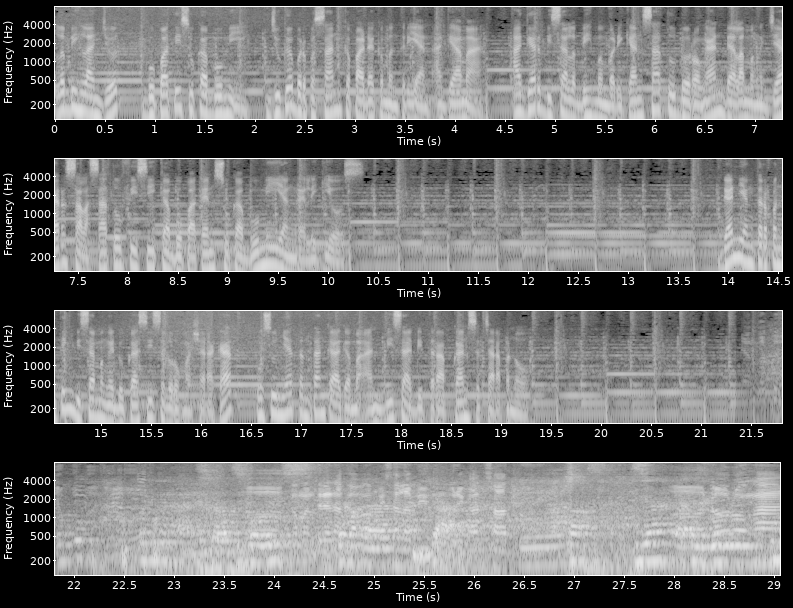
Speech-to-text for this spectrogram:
Lebih lanjut, Bupati Sukabumi juga berpesan kepada Kementerian Agama, agar bisa lebih memberikan satu dorongan dalam mengejar salah satu visi Kabupaten Sukabumi yang religius. Dan yang terpenting bisa mengedukasi seluruh masyarakat, khususnya tentang keagamaan bisa diterapkan secara penuh. Kementerian Agama bisa lebih memberikan satu uh, dorongan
